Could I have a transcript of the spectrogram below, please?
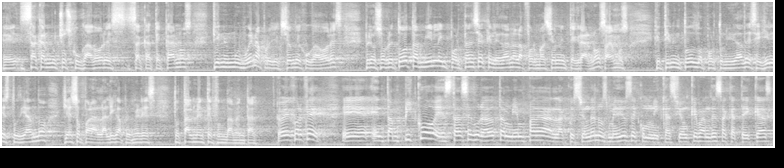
eh, sacan muchos jugadores zacatecanos, tienen muy buena proyección de jugadores, pero sobre todo también la importancia que le dan a la formación integral, ¿no? Sabemos que tienen toda la oportunidad de seguir estudiando y eso para la Liga Premier es totalmente fundamental. Oye, Jorge, eh, en Tampico está asegurado también para la cuestión de los medios de comunicación que van de Zacatecas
